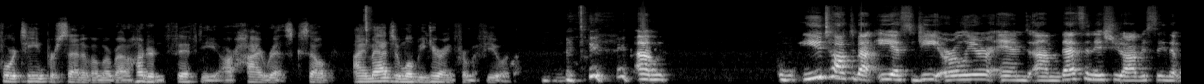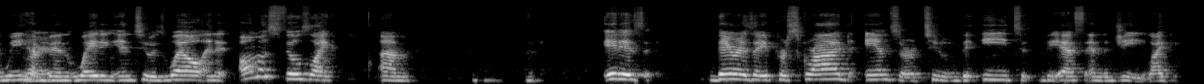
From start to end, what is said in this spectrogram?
14% of them, about 150, are high risk. So I imagine we'll be hearing from a few of them. um, you talked about ESG earlier, and um, that's an issue, obviously, that we have been wading into as well. And it almost feels like um, it is there is a prescribed answer to the E, to the S, and the G. Like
